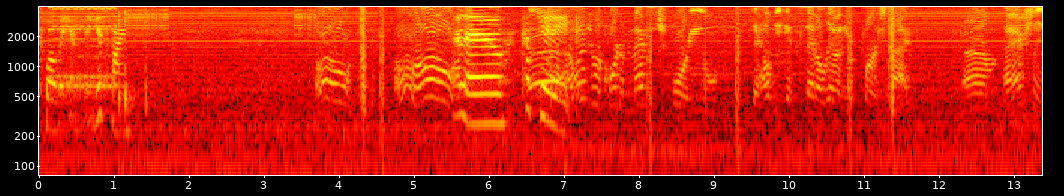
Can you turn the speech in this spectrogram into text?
12 a.m. thing. It's fine. Hello? Hello? Hello. Cupcake. Uh, I wanted to record a message for you to help you get settled in on your first night. Um, I actually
